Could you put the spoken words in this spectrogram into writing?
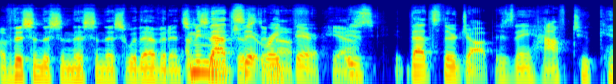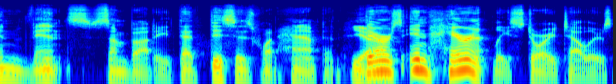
of this and this and this and this with evidence? I mean, It's not that's just it right enough. there. Yeah. Is that's their job? Is they have to convince somebody that this is what happened. Yeah. There's inherently storytellers.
